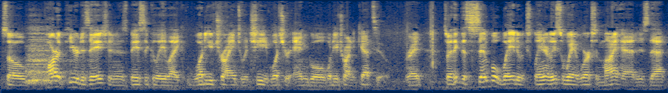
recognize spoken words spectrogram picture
So part of periodization is basically like, what are you trying to achieve? What's your end goal? What are you trying to get to? Right. So I think the simple way to explain it, or at least the way it works in my head, is that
